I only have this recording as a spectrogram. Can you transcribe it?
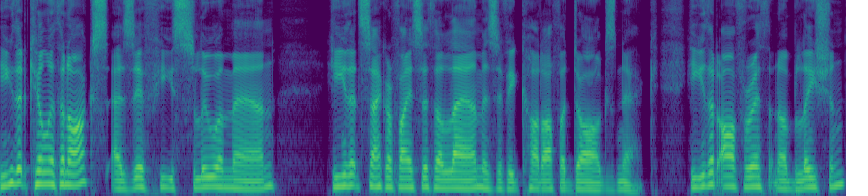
He that killeth an ox, as if he slew a man, he that sacrificeth a lamb as if he cut off a dog's neck. He that offereth an oblation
